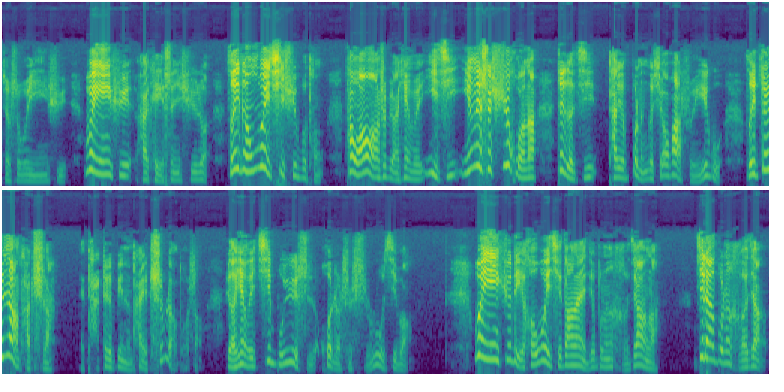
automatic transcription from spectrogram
就是胃阴虚，胃阴虚还可以生虚热，所以跟胃气虚不同，它往往是表现为易饥，因为是虚火呢，这个饥它又不能够消化水谷，所以真让他吃啊，哎，他这个病人他也吃不了多少，表现为饥不欲食或者是食入既饱。胃阴虚了以后，胃气当然也就不能合降了。既然不能合降，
